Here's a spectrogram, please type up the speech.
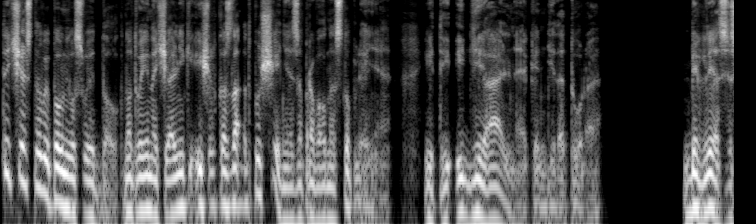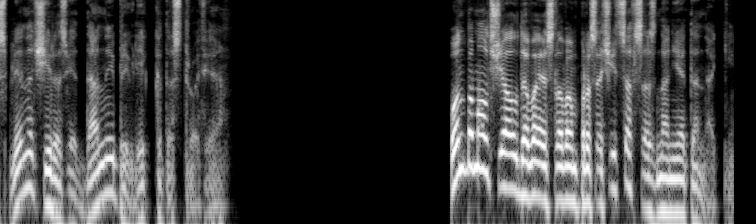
Ты честно выполнил свой долг, но твои начальники ищут козла отпущения за провал наступления. И ты идеальная кандидатура. Беглец из плена, чьи разведданные привели к катастрофе. Он помолчал, давая словам просочиться в сознание Танаки.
